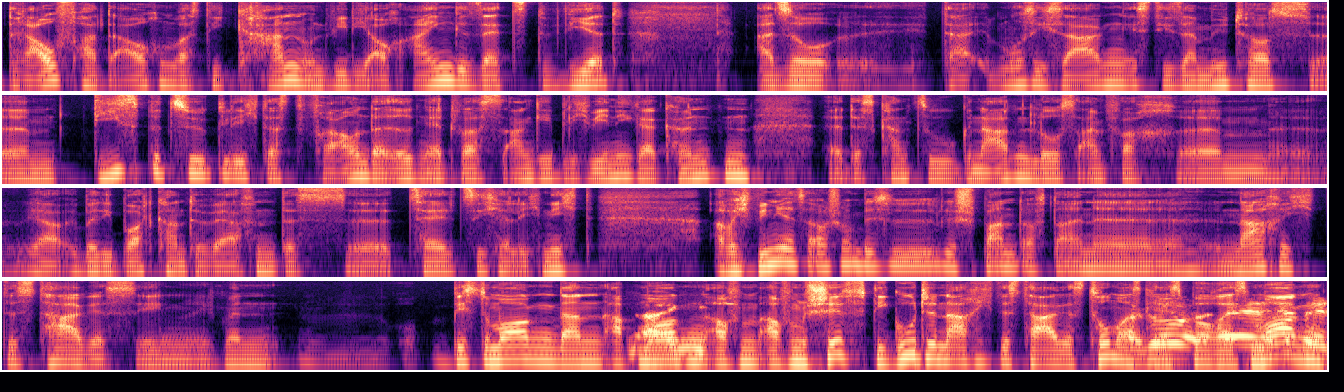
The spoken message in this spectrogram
drauf hat auch und was die kann und wie die auch eingesetzt wird. Also da muss ich sagen, ist dieser Mythos ähm, diesbezüglich, dass Frauen da irgendetwas angeblich weniger könnten, äh, das kannst du gnadenlos einfach ähm, äh, ja, über die Bordkante werfen. Das äh, zählt sicherlich nicht. Aber ich bin jetzt auch schon ein bisschen gespannt auf deine Nachricht des Tages. Ich meine, bist du morgen dann ab Nein. morgen auf dem, auf dem Schiff? Die gute Nachricht des Tages. Thomas also, Käsbohrer ist morgen,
